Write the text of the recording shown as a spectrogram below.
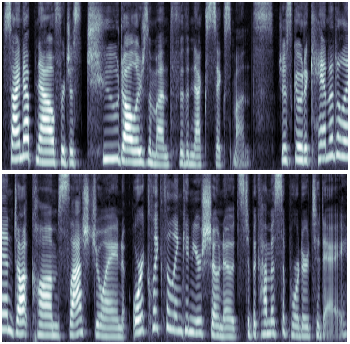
Sign up now for just $2 a month for the next six months. Just go to CanadaLand.com slash join or click the link in your show notes to become a supporter today.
